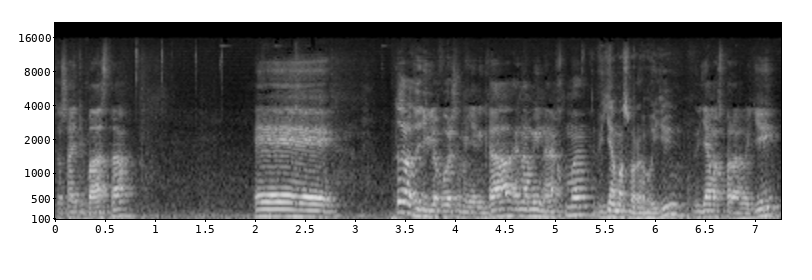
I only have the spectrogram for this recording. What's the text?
το Σάκη Μπάστα. Ε, τώρα το κυκλοφορήσαμε γενικά, ένα μήνα έχουμε. Δικιά μας παραγωγή. Δικιά μας παραγωγή.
